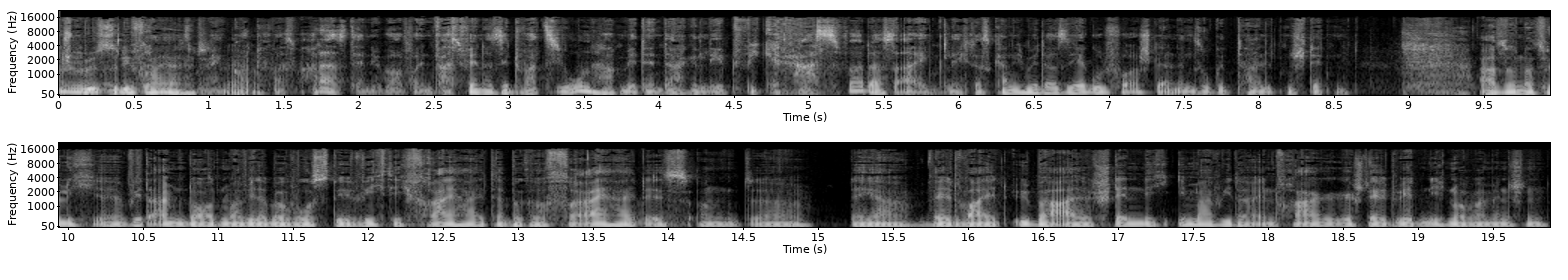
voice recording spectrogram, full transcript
Spürst du die Freiheit? Oh mein ja. Gott, was war das denn überhaupt? In was für einer Situation haben wir denn da gelebt? Wie krass war das eigentlich? Das kann ich mir da sehr gut vorstellen in so geteilten Städten. Also natürlich äh, wird einem dort mal wieder bewusst, wie wichtig Freiheit, der Begriff Freiheit ist und äh, der ja weltweit überall ständig immer wieder in Frage gestellt wird, nicht nur weil Menschen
